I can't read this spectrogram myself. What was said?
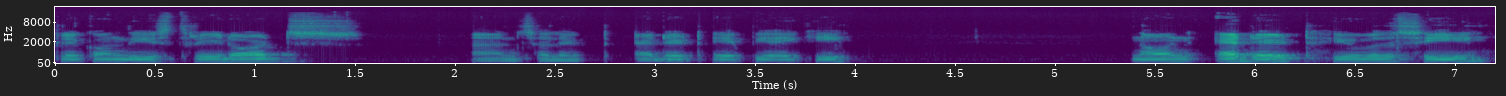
click on these three dots and select edit API key. Now in edit you will see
